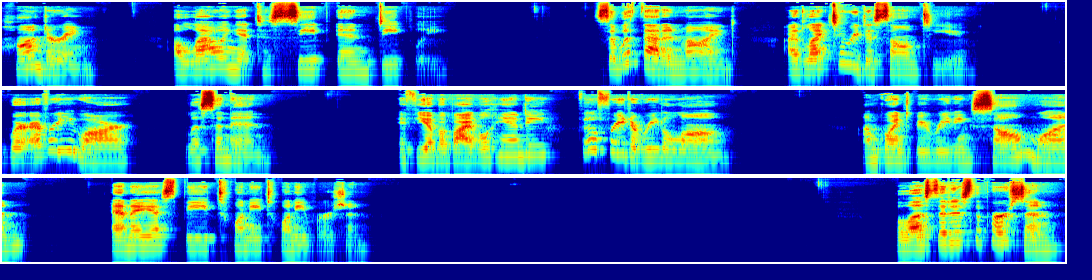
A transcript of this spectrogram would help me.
pondering, allowing it to seep in deeply. So, with that in mind, I'd like to read a psalm to you. Wherever you are, listen in. If you have a Bible handy, feel free to read along. I'm going to be reading Psalm 1, NASB 2020 version. Blessed is the person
